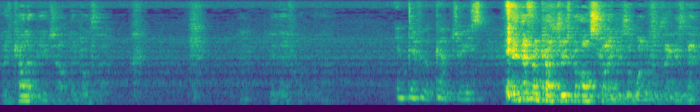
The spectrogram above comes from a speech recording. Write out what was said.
And if Caleb needs help, they're both there. in different countries, but on Skype is a wonderful thing, isn't it?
